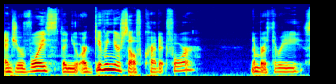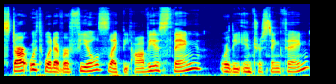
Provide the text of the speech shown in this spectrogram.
and your voice than you are giving yourself credit for. Number three, start with whatever feels like the obvious thing or the interesting thing.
